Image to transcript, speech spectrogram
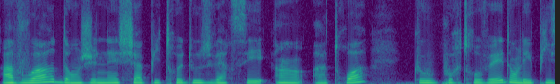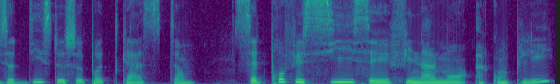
à voir dans Genèse chapitre 12 versets 1 à 3 que vous pourrez trouver dans l'épisode 10 de ce podcast. Cette prophétie s'est finalement accomplie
